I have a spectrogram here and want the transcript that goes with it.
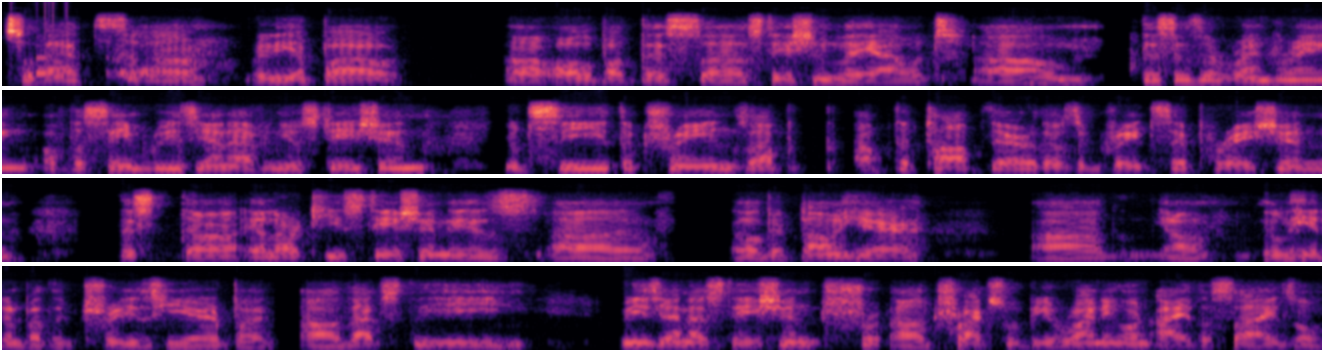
so that's uh, really about uh, all about this uh, station layout. Um, this is a rendering of the same Louisiana Avenue station. You'll see the trains up up the top there. There's a grade separation. This the LRT station is uh, a little bit down here. You know, a little hidden by the trees here, but that's the Louisiana station. Tr- uh, tracks will be running on either sides of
